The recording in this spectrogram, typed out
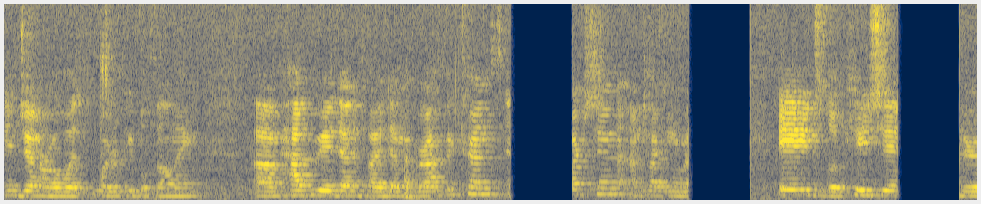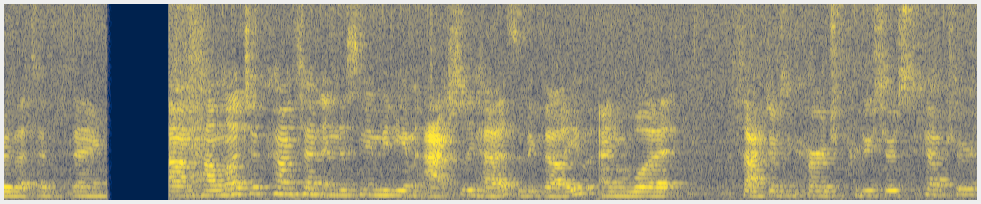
in general, what, what are people filming? Um, how can we identify demographic trends in production? I'm talking about age, location, gender, that type of thing um, how much of content in this new medium actually has a big value and what factors encourage producers to capture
